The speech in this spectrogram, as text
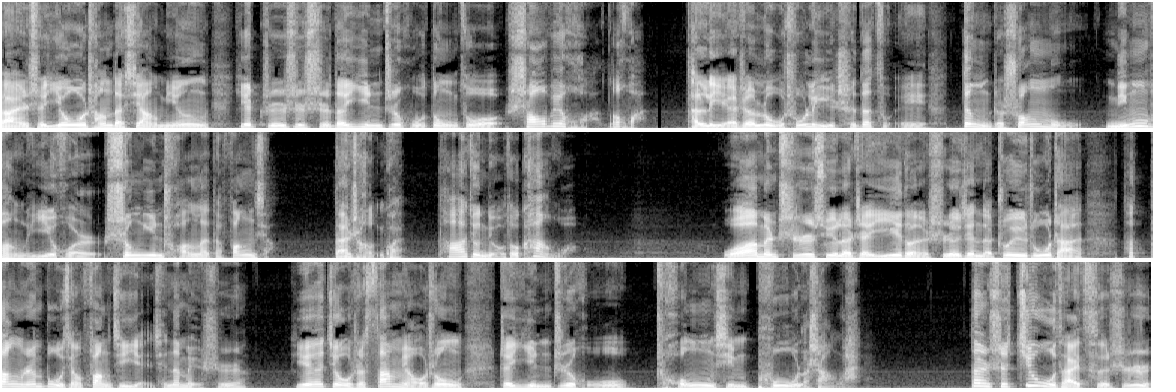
但是悠长的相鸣也只是使得印之虎动作稍微缓了缓。他咧着露出利齿的嘴，瞪着双目，凝望了一会儿声音传来的方向，但是很快他就扭头看我。我们持续了这一段时间的追逐战，他当然不想放弃眼前的美食啊。也就是三秒钟，这印之虎重新扑了上来。但是就在此时，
